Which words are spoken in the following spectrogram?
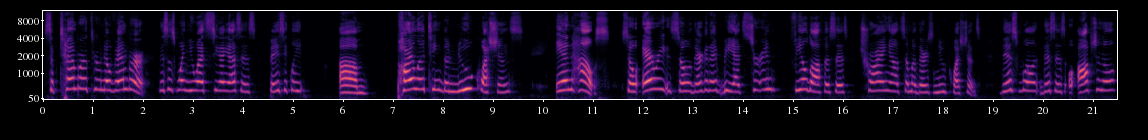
September through November, this is when USCIS is basically um, piloting the new questions in-house. So every, so they're going to be at certain field offices trying out some of their new questions. This will, this is optional.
